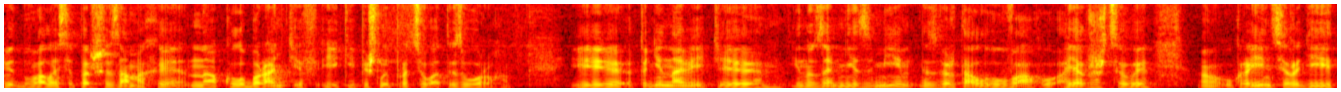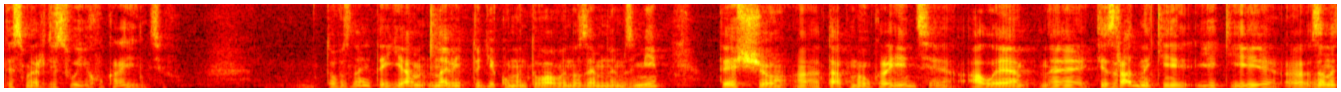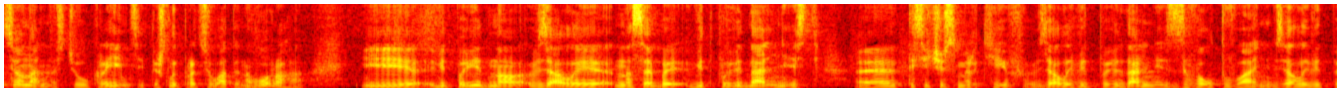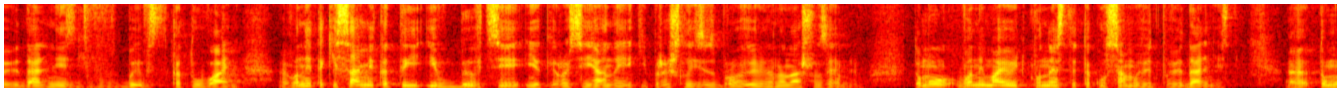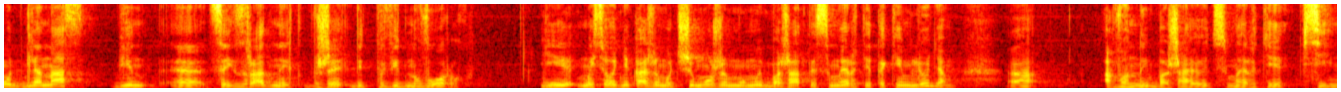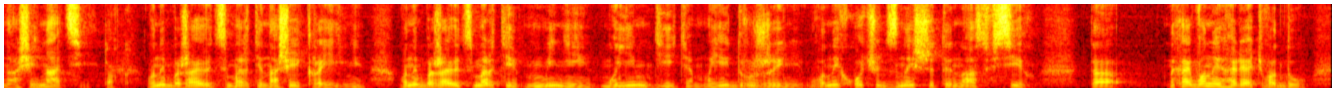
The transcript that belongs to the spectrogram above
Відбувалися перші замахи на колаборантів, які пішли працювати з ворогом. І тоді навіть е, іноземні ЗМІ звертали увагу, а як же ж це ви, е, українці, радієте смерті своїх українців? То ви знаєте, я навіть тоді коментував іноземним ЗМІ те, що е, так, ми українці, але е, ті зрадники, які е, за національністю українці пішли працювати на ворога і відповідно взяли на себе відповідальність. Тисячі смертів, взяли відповідальність зґвалтувань, взяли відповідальність вбивств, катувань. Вони такі самі кати і вбивці, як і росіяни, які прийшли зі зброєю на нашу землю. Тому вони мають понести таку саму відповідальність. Е, Тому для нас він, е, цей зрадник, вже відповідно ворог. І ми сьогодні кажемо, чи можемо ми бажати смерті таким людям, Е, а вони бажають смерті всій нашій нації. Так. Вони бажають смерті нашій країні, вони бажають смерті мені, моїм дітям, моїй дружині. Вони хочуть знищити нас всіх. Та нехай вони горять в аду.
